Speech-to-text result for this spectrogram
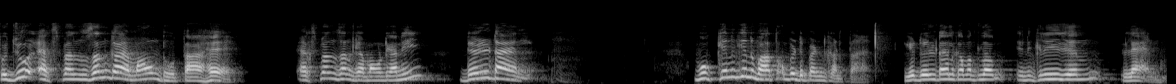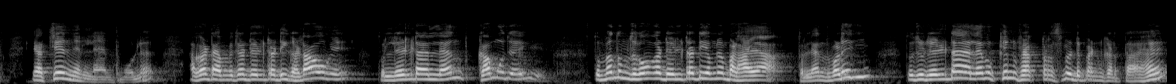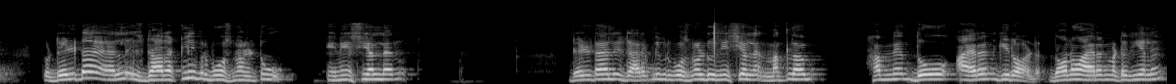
तो जो एक्सपेंशन का अमाउंट होता है एक्सपेंशन का अमाउंट यानी डेल्टा एल वो किन किन बातों पे डिपेंड करता है? ये डेल्टा एल का मतलब इंक्रीज इन लेंथ या चेंज इन लेंथ बोले। अगर टेम्परेचर डेल्टा टी घटाओगे तो डेल्टा एल लेंथ कम हो जाएगी। तो मैं तुमसे कहूँगा डेल्टा टी हमने बढ़ाया तो लेंथ बढ़ेगी। तो जो डेल्टा एल है, वो किन फैक्टर्स पर डिपेंड करता है? तो delta L is directly proportional to initial length delta L is directly proportional to initial length मतलब हमने दो आयरन की रॉड दोनों आयरन मटेरियल है।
